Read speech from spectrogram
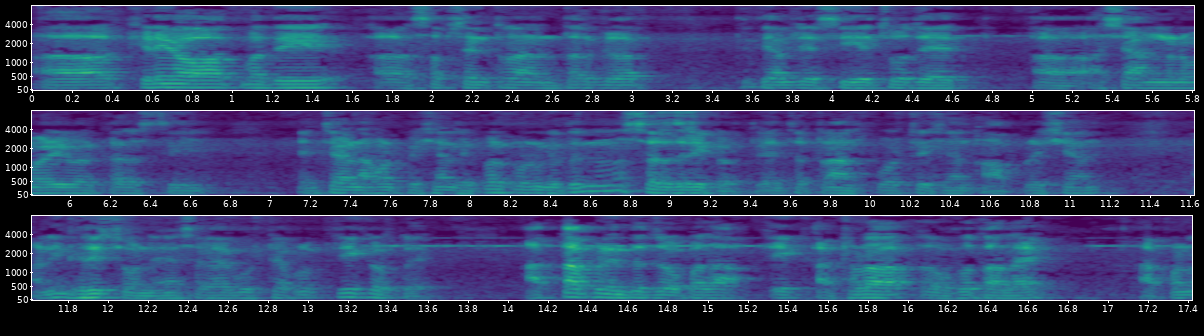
अ, खेडेगावामध्ये सब सेंटर अंतर्गत तिथे आमचे सी एच ओज आहेत. अशा अंगणवाडी वर्कर असतील. यांच्याकडून आपण पेशंट रेफर करून घेतो आणि त्यांना सर्जरी करतो. यांचं ट्रान्सपोर्टेशन ऑपरेशन आणि घरी सोडणं या सगळ्या गोष्टी आपण फ्री करतोय. आत्तापर्यंत जवळपास एक आठवडा होत आलाय. आपण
